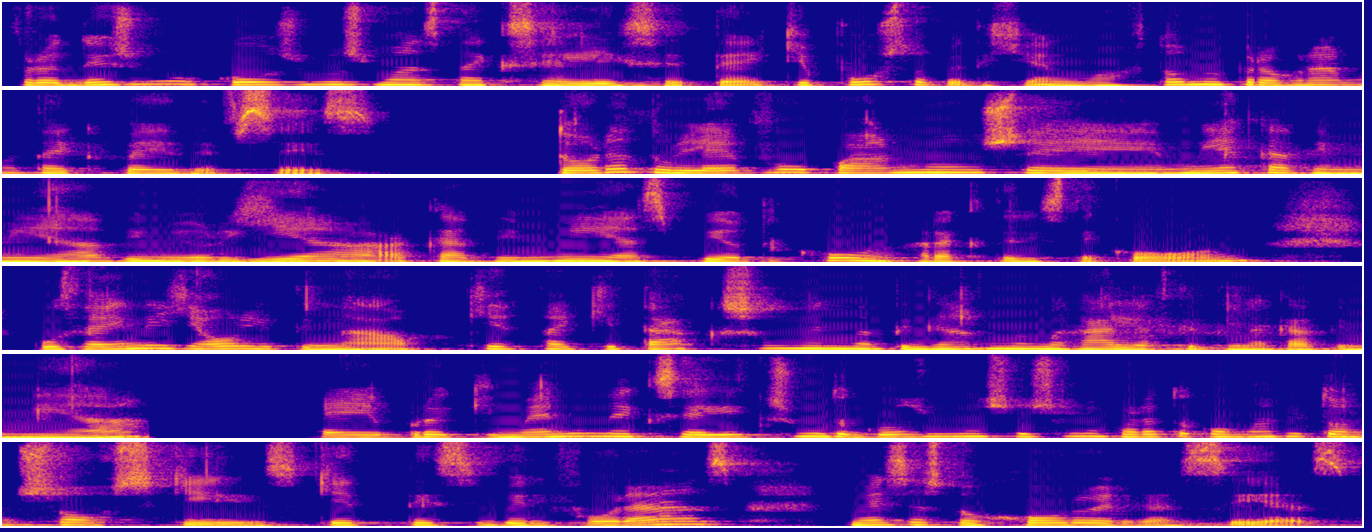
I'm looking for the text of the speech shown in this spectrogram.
Φροντίζουμε ο κόσμος μας να εξελίσσεται και πώς το πετυχαίνουμε αυτό με προγράμματα εκπαίδευσης. Τώρα δουλεύω πάνω σε μια ακαδημία, δημιουργία ακαδημίας ποιοτικών χαρακτηριστικών, που θα είναι για όλη την app και θα κοιτάξουμε να την κάνουμε μεγάλη αυτή την ακαδημία, ε, προκειμένου να εξελίξουμε τον κόσμο μας όσον αφορά το κομμάτι των soft skills και της συμπεριφοράς μέσα στον χώρο εργασίας.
